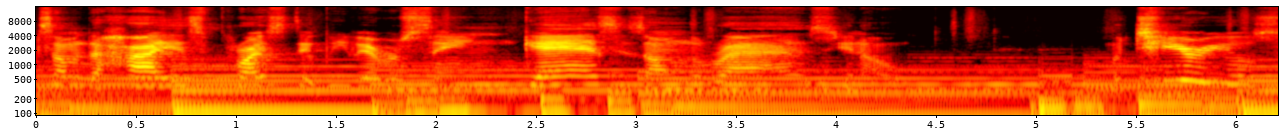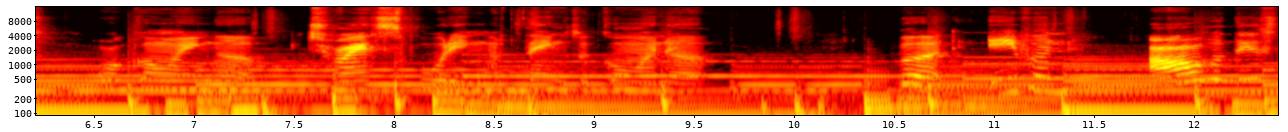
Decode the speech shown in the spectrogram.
some of the highest prices that we've ever seen. Gas is on the rise, you know. Materials are going up. Transporting of things are going up. But even all of this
